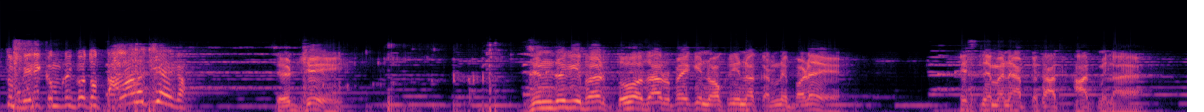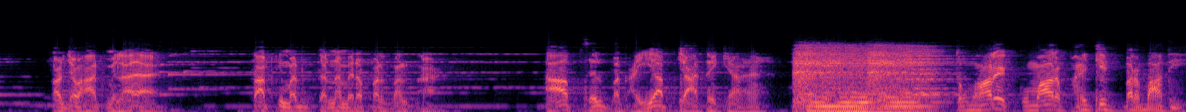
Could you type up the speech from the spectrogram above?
तो मेरी कंपनी को तो ताला लग जाएगा। सेठ जी ज़िंदगी भर दो हज़ार रुपए की नौकरी ना करने पड़े इसलिए मैंने आपके साथ हाथ मिलाया और जब हाथ मिलाया है तो आपकी मदद करना मेरा फ़र्ज़ बनता है। आप सिर्फ़ बताइए आप चाहते क्या हैं? तुम्हारे कुमार भाई की बर्बादी।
